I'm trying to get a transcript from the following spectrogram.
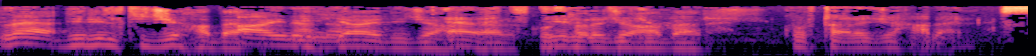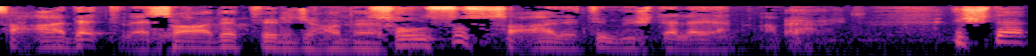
Ve Diriltici haber, Aynen ihya öyle. edici haber, Evet, kurtarıcı diriltici haber, Kurtarıcı haber. Saadet verici. saadet verici haber. sonsuz saadeti müjdeleyen haber. İşte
